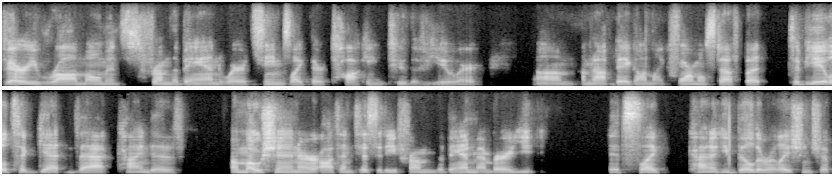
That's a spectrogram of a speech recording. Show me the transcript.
very raw moments from the band where it seems like they're talking to the viewer. Um, I'm not big on like formal stuff, but to be able to get that kind of emotion or authenticity from the band member, you, it's like kind of you build a relationship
